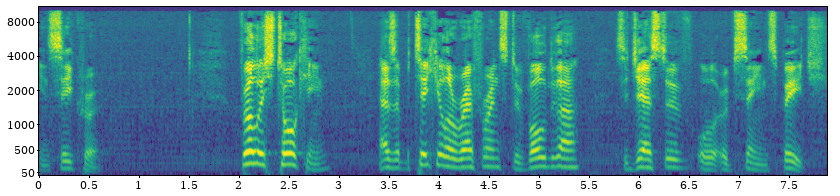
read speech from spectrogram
in secret. Foolish talking has a particular reference to vulgar, suggestive, or obscene speech.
